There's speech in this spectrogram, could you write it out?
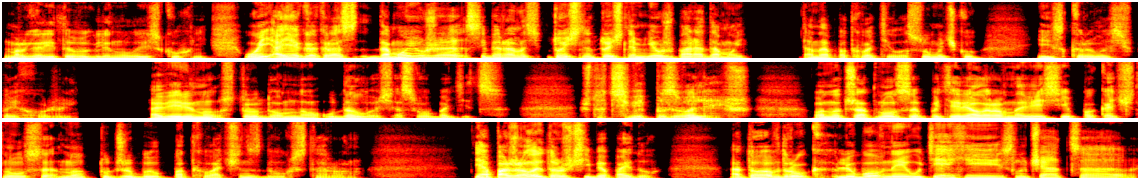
Маргарита выглянула из кухни. «Ой, а я как раз домой уже собиралась. Точно, точно, мне уже пора домой». Она подхватила сумочку и скрылась в прихожей. Аверину с трудом, но удалось освободиться. — Что ты себе позволяешь? Он отшатнулся, потерял равновесие, покачнулся, но тут же был подхвачен с двух сторон. — Я, пожалуй, тоже к себе пойду. А то вдруг любовные утехи случатся.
